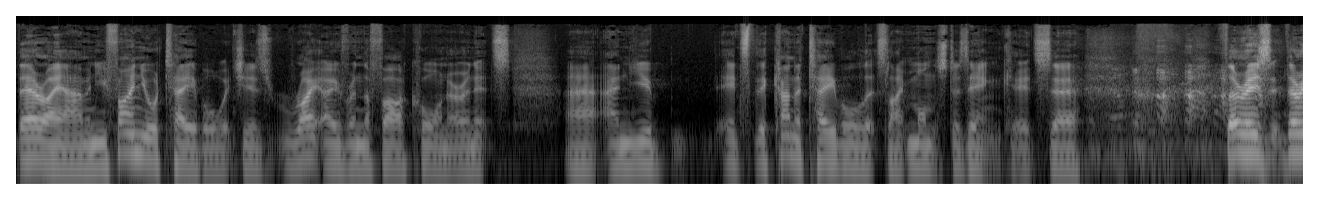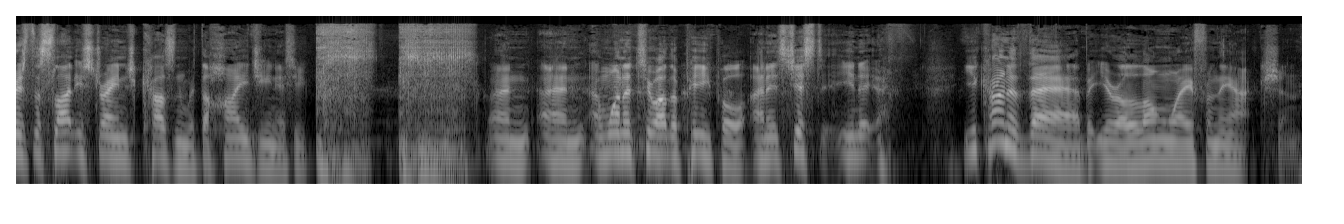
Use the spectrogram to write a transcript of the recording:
there I am. And you find your table, which is right over in the far corner, and it's, uh, and you, it's the kind of table that's like Monsters Inc. It's, uh, there, is, there is the slightly strange cousin with the hygienist and, and, and one or two other people. And it's just, you know, you're kind of there, but you're a long way from the action.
